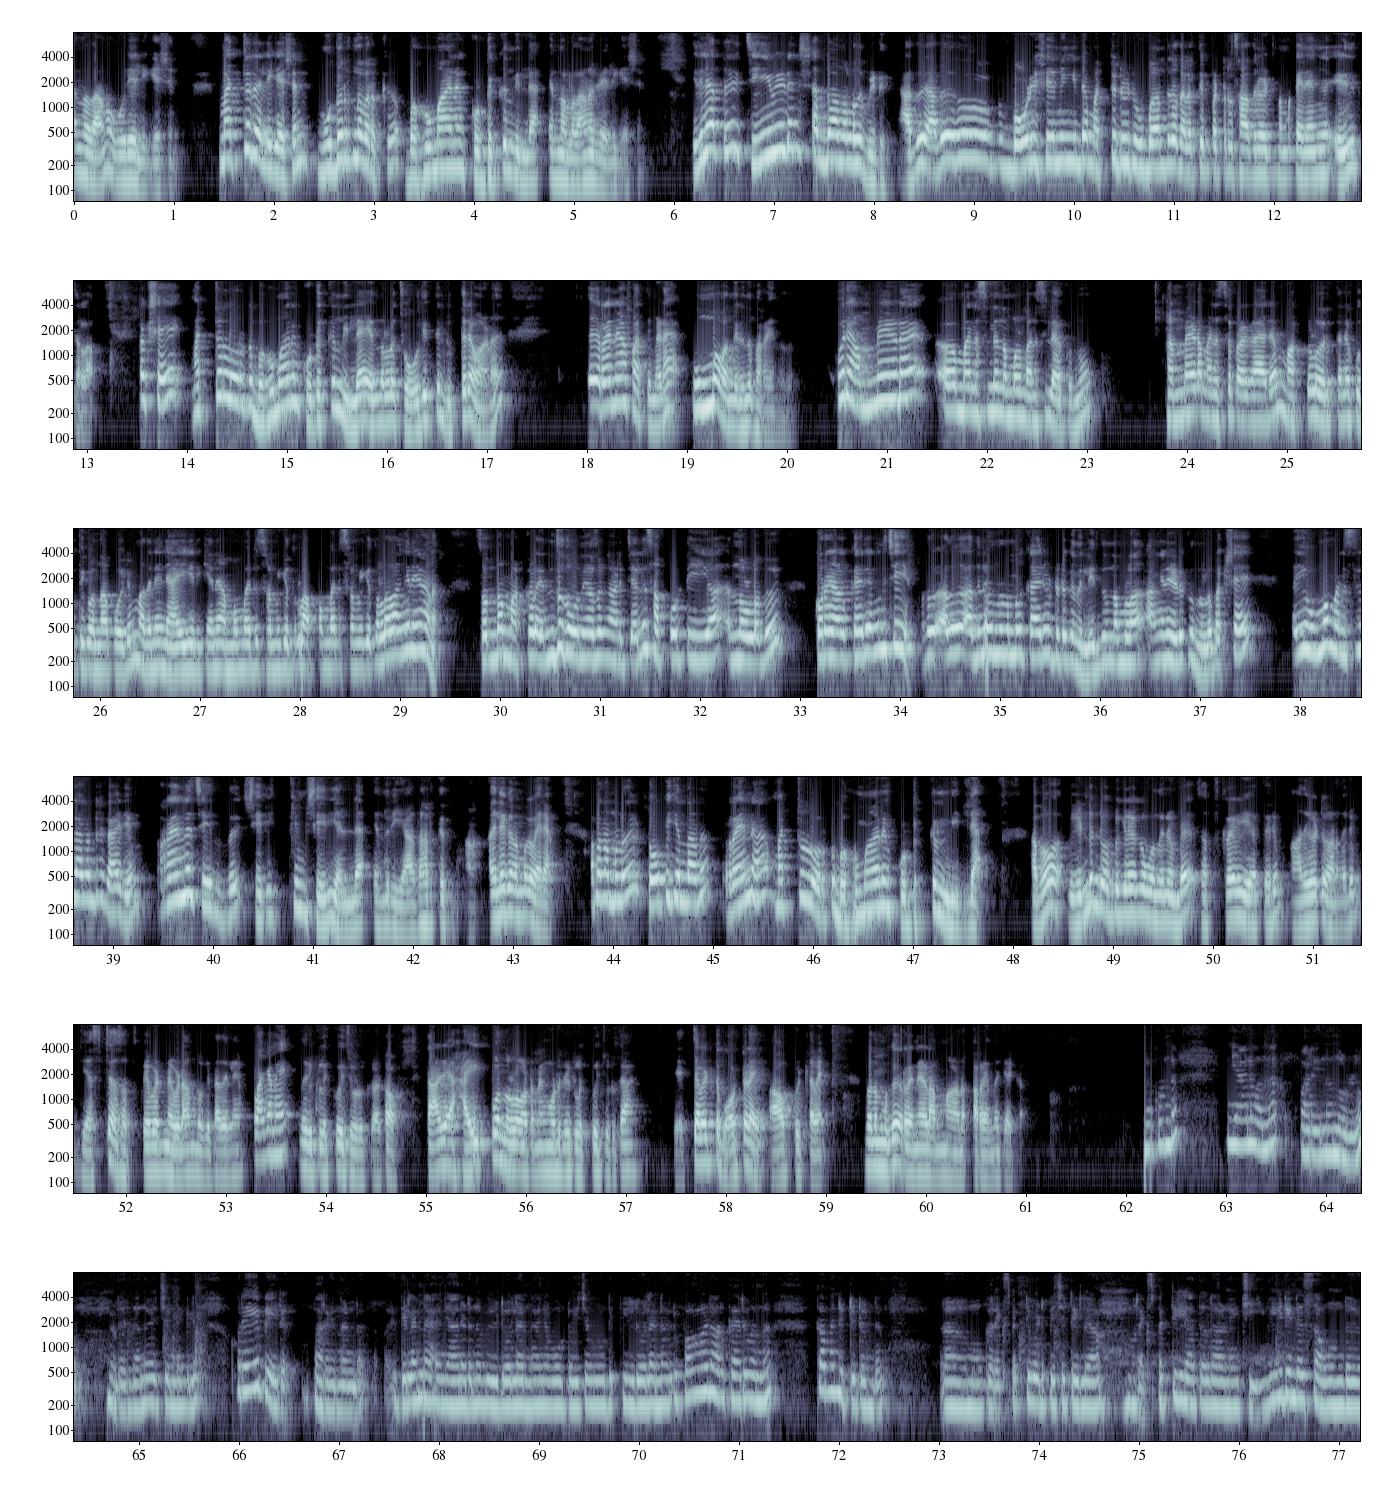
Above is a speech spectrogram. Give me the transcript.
എന്നതാണ് ഒരു അലിഗേഷൻ മറ്റൊരു അലിഗേഷൻ മുതിർന്നവർക്ക് ബഹുമാനം കൊടുക്കുന്നില്ല എന്നുള്ളതാണ് ഒരു അലിഗേഷൻ ഇതിനകത്ത് ചീവീടിൻ ശബ്ദം എന്നുള്ളത് വിട്. അത് അത് ബോഡി ഷേമിങ്ങിന്റെ മറ്റൊരു രൂപാന്തര തലത്തിൽപ്പെട്ടൊരു സാധനമായിട്ട് നമുക്ക് അതിനെ അങ്ങ് എഴുതിത്തള്ളാം. പക്ഷേ മറ്റുള്ളവർക്ക് ബഹുമാനം കൊടുക്കുന്നില്ല എന്നുള്ള ചോദ്യത്തിന്റെ ഉത്തരമാണ് റന ഫാത്തിമയുടെ ഉമ്മ വന്നിരുന്ന് പറയുന്നത്. ഒരു അമ്മയുടെ മനസ്സിനെ നമ്മൾ മനസ്സിലാക്കുന്നു. അമ്മയുടെ മനസ്സ് പ്രകാരം മക്കൾ ഒരുത്തനെ കുത്തി കൊന്നാൽ പോലും അതിനെ ന്യായീകരിക്കാനേ അമ്മമാർ ശ്രമിക്കത്തുള്ളൂ അപ്പന്മാർ ശ്രമിക്കത്തുള്ളൂ. അങ്ങനെയാണ്. സ്വന്തം മക്കൾ എന്ത് തോന്നിയ ദിവസം കാണിച്ചാലും സപ്പോർട്ട് ചെയ്യുക എന്നുള്ളത് കുറേ ആൾക്കാർ അങ്ങനെ ചെയ്യും. അത് അത് അതിനൊന്നും നമ്മൾ കാര്യമായിട്ട് എടുക്കുന്നില്ല. ഇത് നമ്മൾ അങ്ങനെ എടുക്കുന്നുള്ളൂ. പക്ഷേ ഈ ഉമ്മ മനസ്സിലാക്കേണ്ട ഒരു കാര്യം റെന ചെയ്തത് ശരിക്കും ശരിയല്ല എന്നൊരു യാഥാർത്ഥ്യമാണ്. അതിലേക്ക് നമുക്ക് വരാം. അപ്പൊ നമ്മൾ ടോപ്പിക് എന്താണ്? റെന മറ്റുള്ളവർക്ക് ബഹുമാനം കൊടുക്കുന്നില്ല. അപ്പോൾ വീണ്ടും ടോപ്പിക്കിലേക്ക് പോകുന്നതിന് മുമ്പ് സബ്സ്ക്രൈബ് ചെയ്യാത്തവരും ആദ്യമായിട്ട് കാണുന്നവരും ജസ്റ്റ് ആ സബ്സ്ക്രൈബ് ബട്ടൺ എവിടാൻ നോക്കിയിട്ട് അതിനെ പ്ലഗനെ എന്നൊരു ക്ലിക്ക് വെച്ച് കൊടുക്കുക കേട്ടോ. താഴെ ഹൈപ്പ് എന്നുള്ള ബട്ടനും കൂടെ ഒരു ക്ലിക്ക് വെച്ച് കൊടുക്കുക. ഏറ്റവും പോട്ടടേ പാവപ്പെട്ടവൻ. അപ്പൊ നമുക്ക് റെനയുടെ അമ്മ ആണ് പറയുന്നത് കേൾക്കാം. ഞാൻ പറയുന്നുള്ളൂ പറയുന്നെന്നുള്ളൂ. അതെന്താണെന്ന് വെച്ചിട്ടുണ്ടെങ്കിൽ കുറേ പേര് പറയുന്നുണ്ട്. ഇതിൽ തന്നെ ഞാനിടുന്ന വീഡിയോയിൽ തന്നെ ഞാൻ വോട്ട് ചോദിച്ച വീഡിയോയിൽ തന്നെ ഒരുപാട് ആൾക്കാർ വന്ന് കമന്റ് ഇട്ടിട്ടുണ്ട്. മൂക്കർ എക്സ്പെക്റ്റ് പഠിപ്പിച്ചിട്ടില്ല. റെസ്പെക്റ്റ് ഇല്ലാത്തതാണ് ചീവീടിന്റെ സൗണ്ട്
